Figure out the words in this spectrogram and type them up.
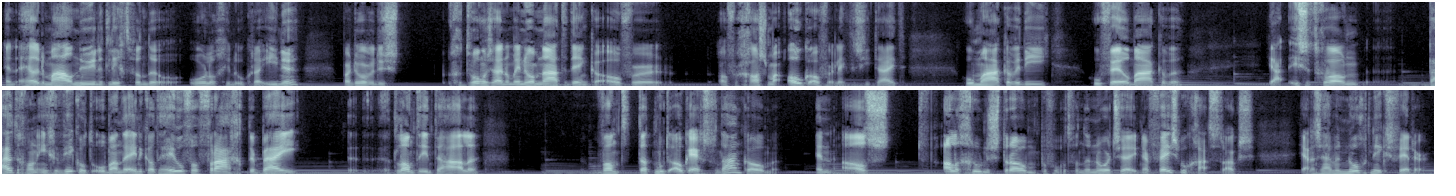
En helemaal nu in het licht van de oorlog in Oekraïne, waardoor we dus gedwongen zijn om enorm na te denken over, over gas, maar ook over elektriciteit. Hoe maken we die? Hoeveel maken we? Ja, is het gewoon buitengewoon ingewikkeld om aan de ene kant heel veel vraag erbij eh, het land in te halen. Want dat moet ook ergens vandaan komen. En als alle groene stroom, bijvoorbeeld van de Noordzee, naar Facebook gaat straks, ja, dan zijn we nog niks verder.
